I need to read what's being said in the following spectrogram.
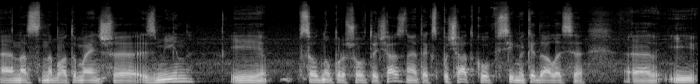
е, Нас набагато менше змін. І все одно пройшов той час. Знаєте, як спочатку всі ми кидалися е, і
